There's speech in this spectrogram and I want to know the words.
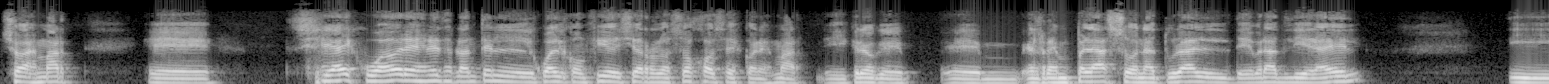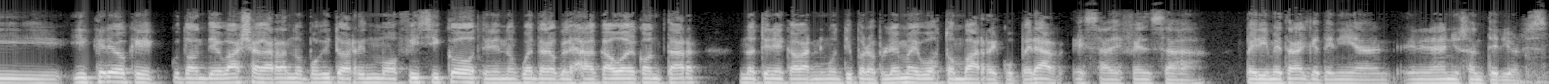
Yo a Smart... Eh, si hay jugadores en este plantel en el cual confío y cierro los ojos es con Smart. Y creo que eh, el reemplazo natural de Bradley era él. Y, y, creo que donde vaya agarrando un poquito de ritmo físico, teniendo en cuenta lo que les acabo de contar, no tiene que haber ningún tipo de problema y Boston va a recuperar esa defensa perimetral que tenía en, en años anteriores.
